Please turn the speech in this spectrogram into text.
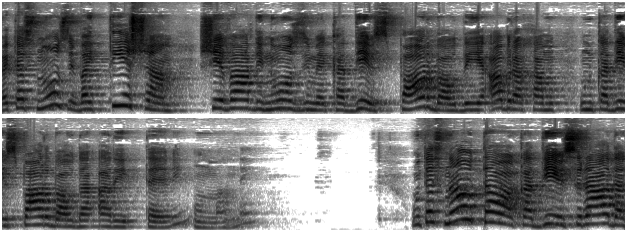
Vai tas nozīmē, vai tiešām šie vārdi nozīmē, ka Dievs pārbaudīja Abrahamu un ka Dievs pārbauda arī tevi un mani? Un tas nav tā, ka Dievs rāda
